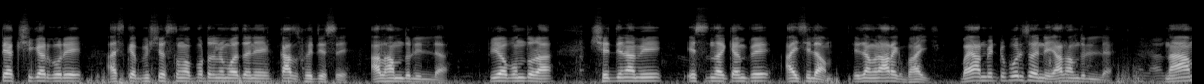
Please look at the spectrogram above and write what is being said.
ত্যাগ স্বীকার করে আজকে বিশ্বস্তমা পটলের ময়দানে কাজ হইতেছে। আলহামদুলিল্লাহ। প্রিয় বন্ধুরা সেদিন আমি স্ট্যান্ডার ক্যাম্পে আইছিলাম। এই যে আমার আরেক ভাই। ভাই আমি একটু পরিচয় নেই? আলহামদুলিল্লাহ। নাম?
